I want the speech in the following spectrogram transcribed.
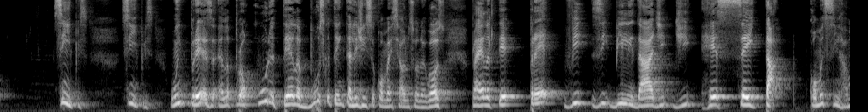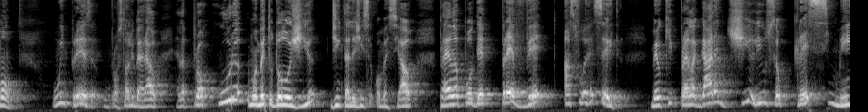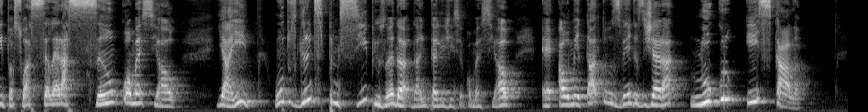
Simples. Simples. Uma empresa, ela procura ter, ela busca ter inteligência comercial no seu negócio para ela ter previsibilidade de receita. Como assim, Ramon? Uma empresa, um profissional liberal, ela procura uma metodologia de inteligência comercial para ela poder prever a sua receita. Meio que para ela garantir ali o seu crescimento, a sua aceleração comercial. E aí, um dos grandes princípios né, da, da inteligência comercial é aumentar as suas vendas e gerar lucro e escala.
